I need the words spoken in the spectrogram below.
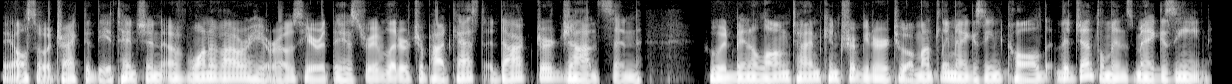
They also attracted the attention of one of our heroes here at the History of Literature podcast, Dr. Johnson who had been a longtime contributor to a monthly magazine called The Gentleman's Magazine.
